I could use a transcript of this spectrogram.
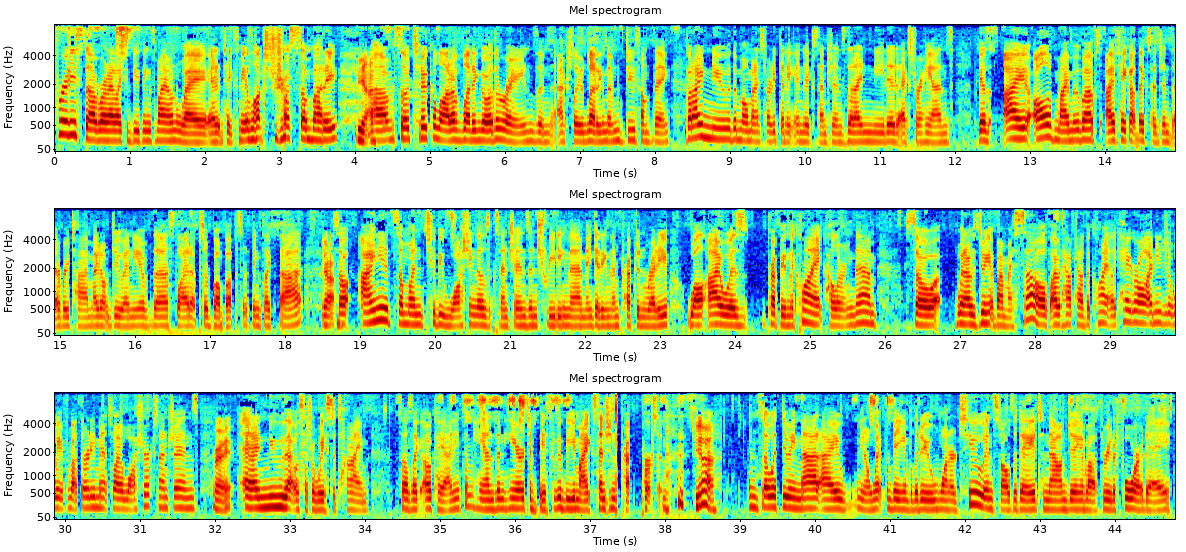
pretty stubborn. I like to do things my own way, and it takes me a lot to trust somebody. Yeah. Um, so it took a lot of letting go of the reins and actually letting them do something. But I knew the moment I started getting into extensions that I needed extra hands because I all of my move ups I take out the extensions every time. I don't do any of the slide ups or bump ups or things like that. Yeah. So I needed someone to be washing those extensions and treating them and getting them prepped and ready while I was prepping the client, coloring them so when I was doing it by myself, I would have to have the client like, "Hey, girl, I need you to wait for about thirty minutes while I wash your extensions." Right. And I knew that was such a waste of time. So I was like, "Okay, I need some hands in here to basically be my extension prep person." yeah. And so with doing that, I you know went from being able to do one or two installs a day to now I'm doing about three to four a day.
